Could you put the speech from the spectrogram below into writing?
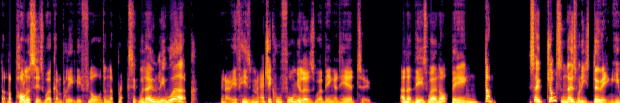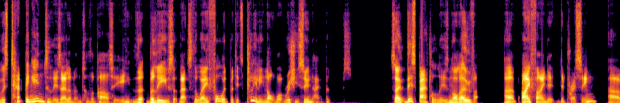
that the policies were completely flawed and that Brexit would only work, you know, if his magical formulas were being adhered to, and that these were not being done. So Johnson knows what he's doing. He was tapping into this element of the party that believes that that's the way forward, but it's clearly not what Rishi Sunak believes. So this battle is not over. Uh, I find it depressing uh,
